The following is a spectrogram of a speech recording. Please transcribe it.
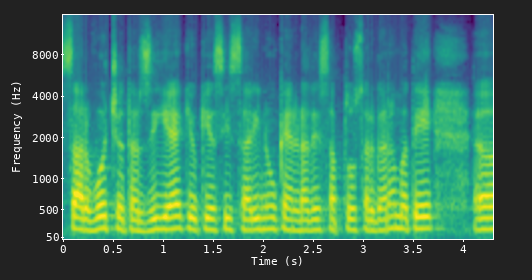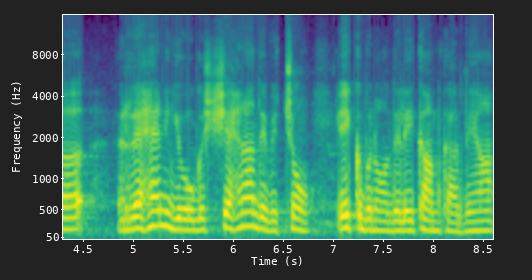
ਸਰਵਉੱਚ ਤਰਜੀਹ ਹੈ, ਕਿਉਂਕਿ ਅਸੀਂ ਸਰੀ ਨੂੰ ਕੈਨੇਡਾ ਦੇ ਸਭ ਤੋਂ ਸਰਗਰਮ ਅਤੇ ਅ, ਰਹਿਣਯੋਗ ਸ਼ਹਿਰਾਂ ਦੇ ਵਿੱਚੋਂ ਇੱਕ ਬਣਾਉਣ ਦੇ ਲਈ ਕੰਮ ਕਰਦੇ ਹਾਂ।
